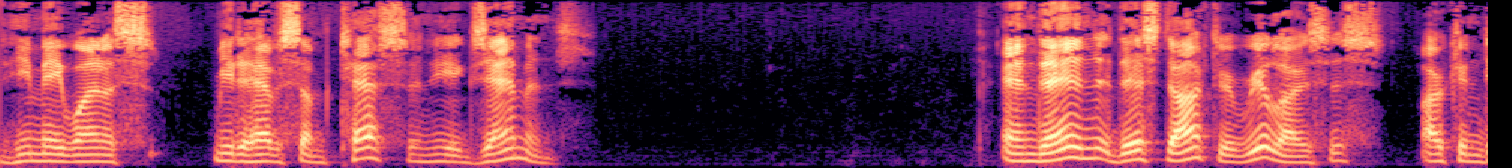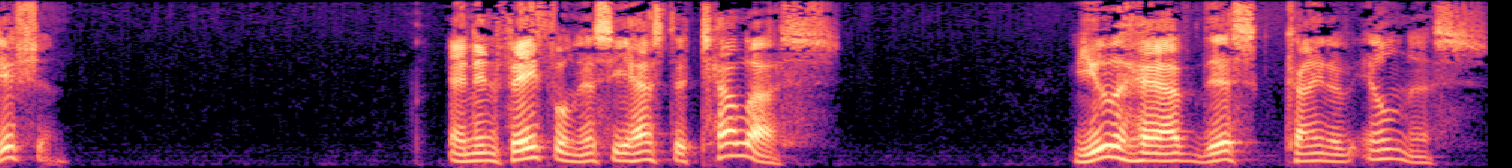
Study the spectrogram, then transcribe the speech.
He may want us, me to have some tests, and he examines. And then this doctor realizes our condition. And in faithfulness, he has to tell us you have this kind of illness.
